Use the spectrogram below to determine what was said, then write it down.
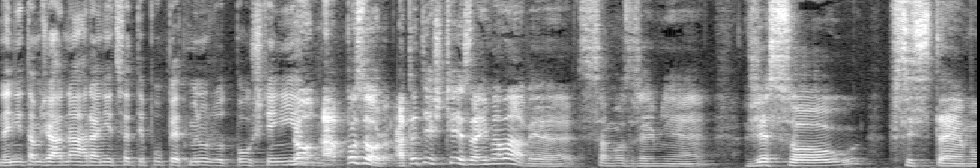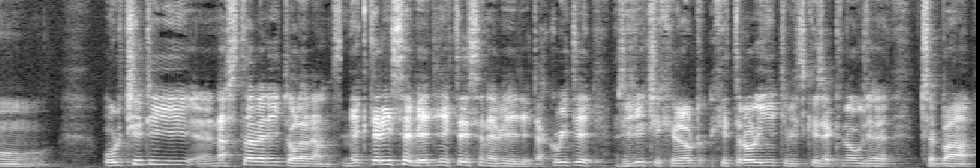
není tam žádná hranice typu pět minut odpouštění. No a pozor, a teď ještě je zajímavá věc, samozřejmě, že jsou v systému určitý eh, nastavený tolerance. Některý se vědí, některý se nevědí. Takový ty řidiči chytrolíni ti vždycky řeknou, že třeba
